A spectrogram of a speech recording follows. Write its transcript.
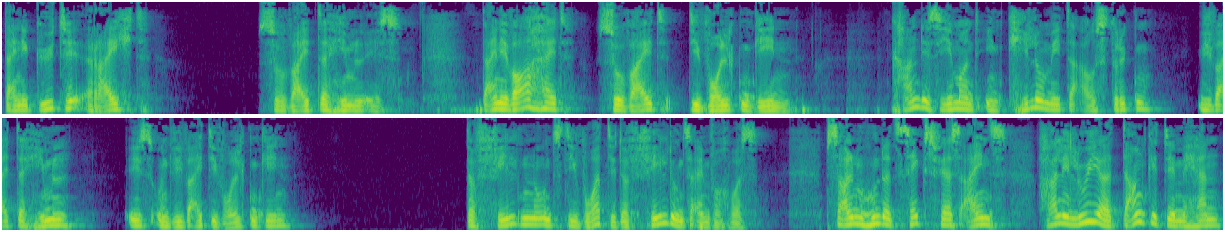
deine Güte reicht, soweit der Himmel ist. Deine Wahrheit, soweit die Wolken gehen. Kann das jemand in Kilometer ausdrücken, wie weit der Himmel ist und wie weit die Wolken gehen? da fehlten uns die Worte, da fehlt uns einfach was. Psalm 106, Vers 1. Halleluja, danke dem Herrn,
